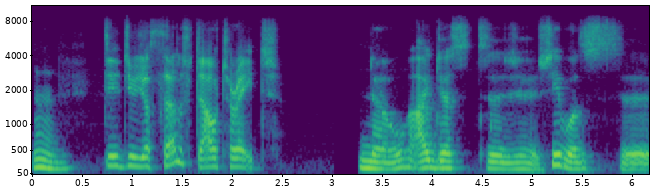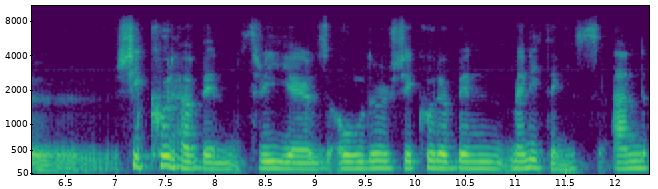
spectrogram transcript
Mm. Did you yourself doubt her age? no i just uh, she was uh, she could have been three years older she could have been many things and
